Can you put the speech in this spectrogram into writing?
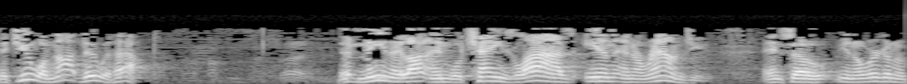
that you will not do without. That mean a lot and will change lives in and around you. And so, you know, we're gonna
